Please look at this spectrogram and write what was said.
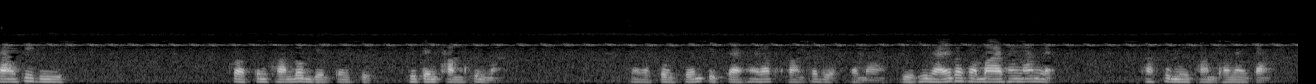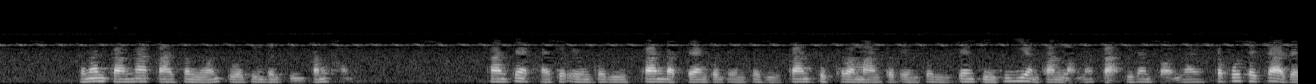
ทางที่ดี ก็เป็นความร่มเย็นเป็นสุขที่เป็นธรรมขึ้นมาแล้วส่งเสริมจิตใจให้รับความสะดวกสบายอยู่ที่ไหนก็สบายทั้งนั้นแหละ ถ้าผู้มีธรรมภายในใจฉะนั้นการหน้าการสงวนตัวจึงเป็นสิ่งสำคัญ การแก้ไขตัวเองก็ดี การดัดแปลงตนเองก็ดี การฝึกทรมานตนเองก็ดี เป็นสิ่งที่เยี่ยมตามหลักนักปราชญ์ที่ท่านสอนไว้พระพุทธเจ้าจะ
